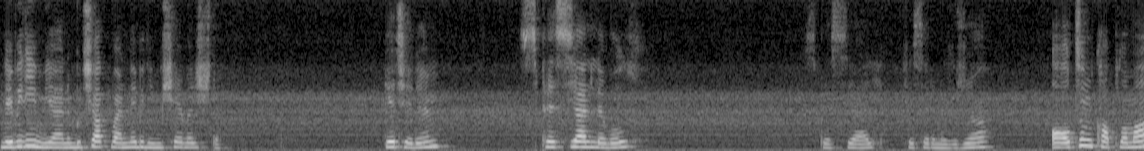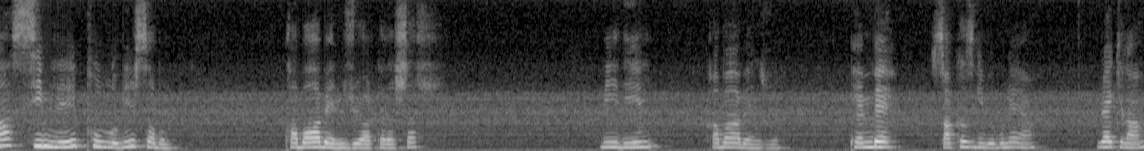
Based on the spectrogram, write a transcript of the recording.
Ne bileyim yani bıçak var ne bileyim bir şey var işte. Geçelim. Spesyal level. Spesyal. Keserim hızlıca. Altın kaplama simli pullu bir sabun. Kabağa benziyor arkadaşlar. Bildiğin kabağa benziyor. Pembe. Sakız gibi bu ne ya? Reklam.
